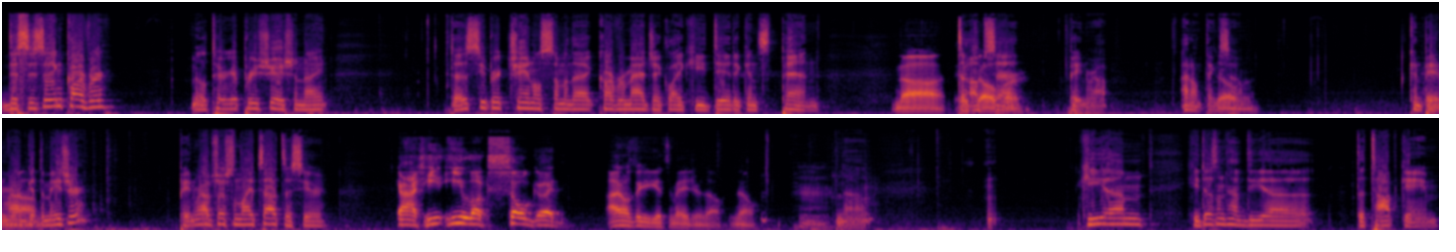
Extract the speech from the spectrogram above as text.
this is in Carver, Military Appreciation Night? Does Siebrecht channel some of that Carver magic like he did against Penn Nah, it's to upset over. Peyton Robb? I don't think It's so. over. Can Peyton, Peyton Robb, Robb. get the major? Peyton Robb's wrestling lights out this year. Gosh, he he looks so good. I don't think he gets a major, though. No. No. He um he doesn't have the uh the top game.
